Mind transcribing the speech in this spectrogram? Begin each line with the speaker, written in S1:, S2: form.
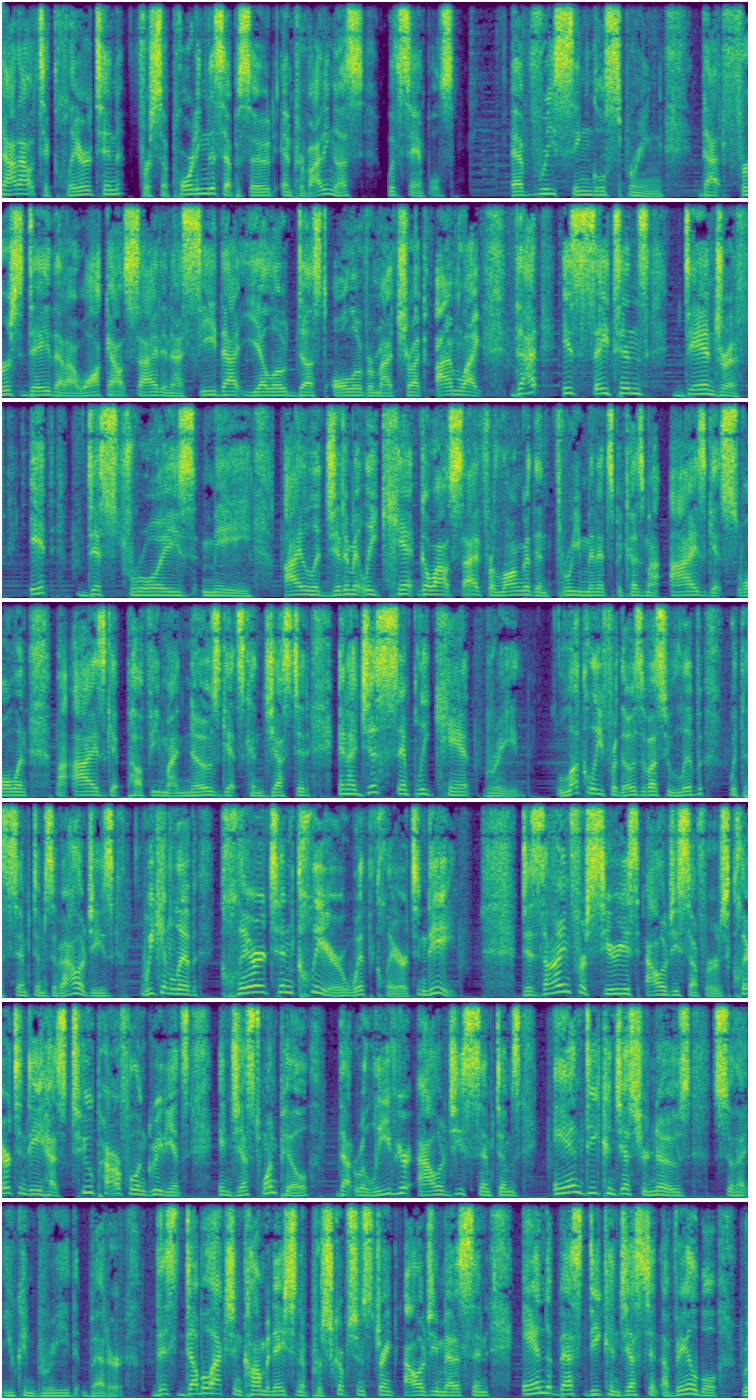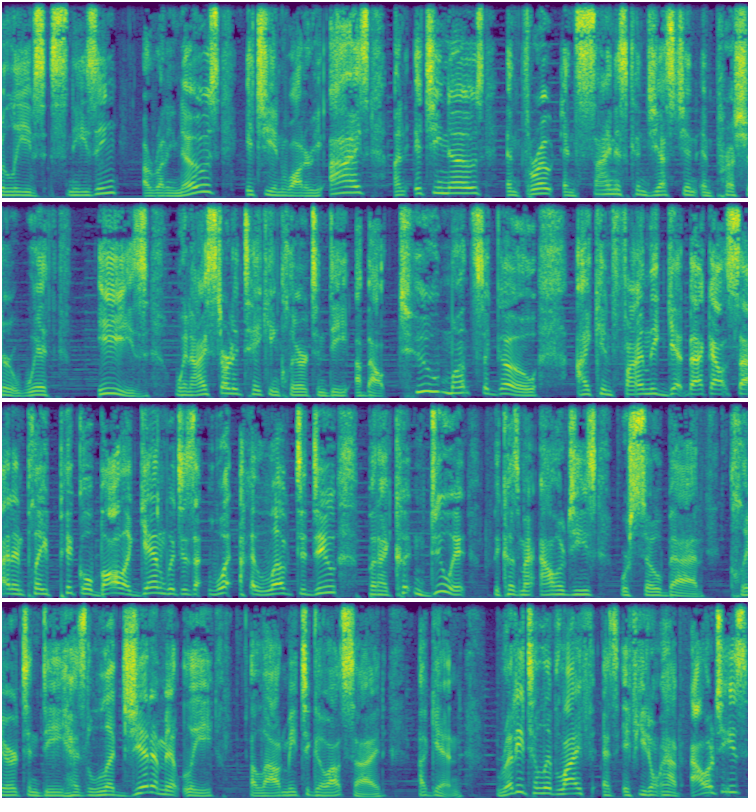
S1: shout out to Claritin for supporting this episode and providing us with samples. Every single spring, that first day that I walk outside and I see that yellow dust all over my truck, I'm like, that is Satan's dandruff. It destroys me. I legitimately can't go outside for longer than three minutes because my eyes get swollen, my eyes get puffy, my nose gets congested, and I just simply can't breathe. Luckily, for those of us who live with the symptoms of allergies, we can live Claritin Clear with Claritin D. Designed for serious allergy sufferers, Claritin D has two powerful ingredients in just one pill that relieve your allergy symptoms and decongest your nose so that you can breathe better. This double action combination of prescription strength allergy medicine and the best decongestant available relieves sneezing, a runny nose, itchy and watery eyes, an itchy nose and throat, and sinus congestion and pressure with ease. When I started taking Claritin D about two months ago, I can finally get back outside and play pickleball again, which is what I love to do, but I couldn't do it because my allergies were so bad. Claritin D has legitimately allowed me to go outside again. Ready to live life as if you don't have allergies?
